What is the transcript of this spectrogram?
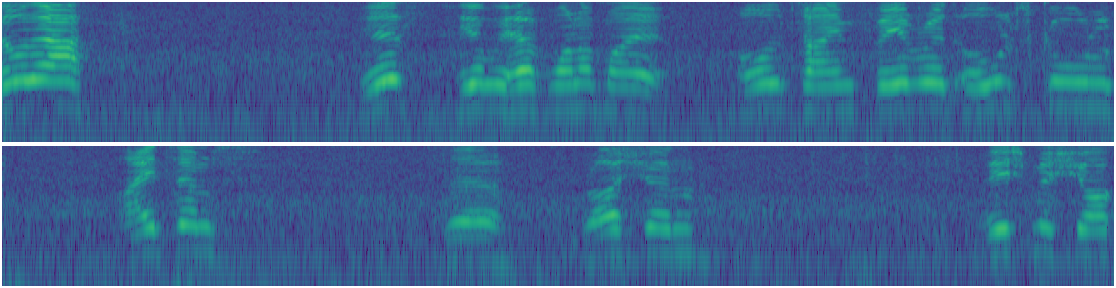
Hello there. Yes, here we have one of my all-time favorite old school items. The Russian Veshmeshok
